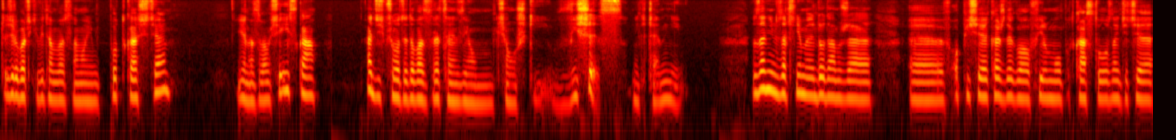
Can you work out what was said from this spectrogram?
Cześć robaczki, witam Was na moim podcaście. Ja nazywam się Iska, a dziś przychodzę do Was z recenzją książki Vicious, Nikczemni. Zanim zaczniemy, dodam, że e, w opisie każdego filmu, podcastu znajdziecie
